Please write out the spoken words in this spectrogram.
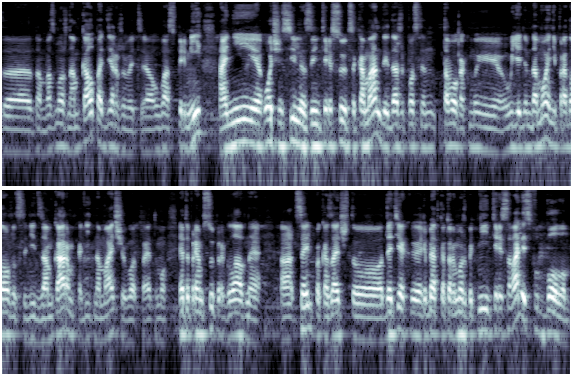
э, там, возможно, Амкал поддерживать э, у вас в Перми, они очень сильно заинтересуются командой, и даже после того, как мы уедем домой, они продолжат следить за Амкаром, ходить на матчи, вот, поэтому это прям супер главная а, цель, показать, что для тех э, ребят, которые, может быть, не интересовались футболом,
